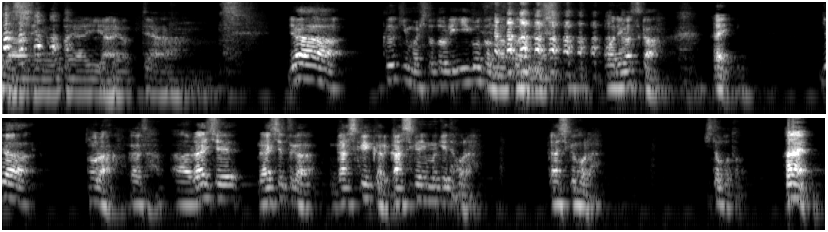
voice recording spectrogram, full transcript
だらねえことやりやがってや。じゃあ、空気も一通りいいことになったんで、終わりますか？はい。じゃあ、ほら、ガクさん、あ来週、来週つか、合宿行くから合宿に向けてほら。合宿ほら。一言。はい。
